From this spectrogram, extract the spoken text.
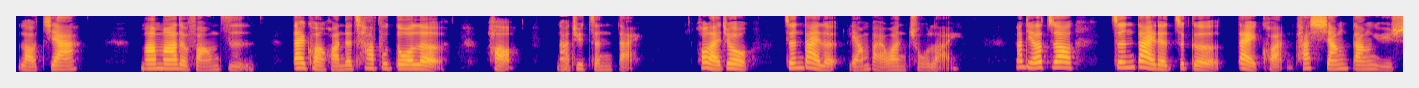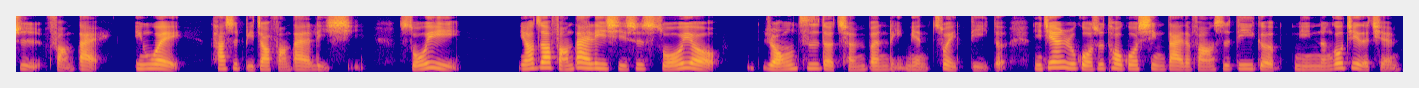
老家妈妈的房子贷款还得差不多了，好，拿去增贷。后来就。增贷了两百万出来，那你要知道，增贷的这个贷款，它相当于是房贷，因为它是比照房贷的利息，所以你要知道，房贷利息是所有融资的成本里面最低的。你今天如果是透过信贷的方式，第一个你能够借的钱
